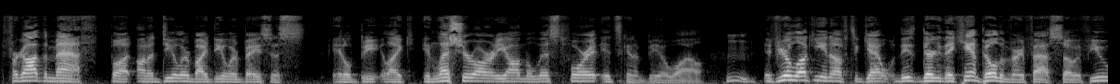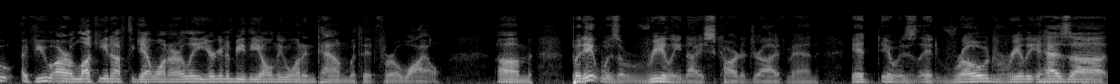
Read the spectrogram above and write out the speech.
I forgot the math, but on a dealer by dealer basis, it'll be like unless you're already on the list for it, it's going to be a while. If you're lucky enough to get these, they're- can't build them very fast. So if you if you are lucky enough to get one early, you're going to be the only one in town with it for a while. Um, but it was a really nice car to drive, man. It it was it rode really. It has uh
